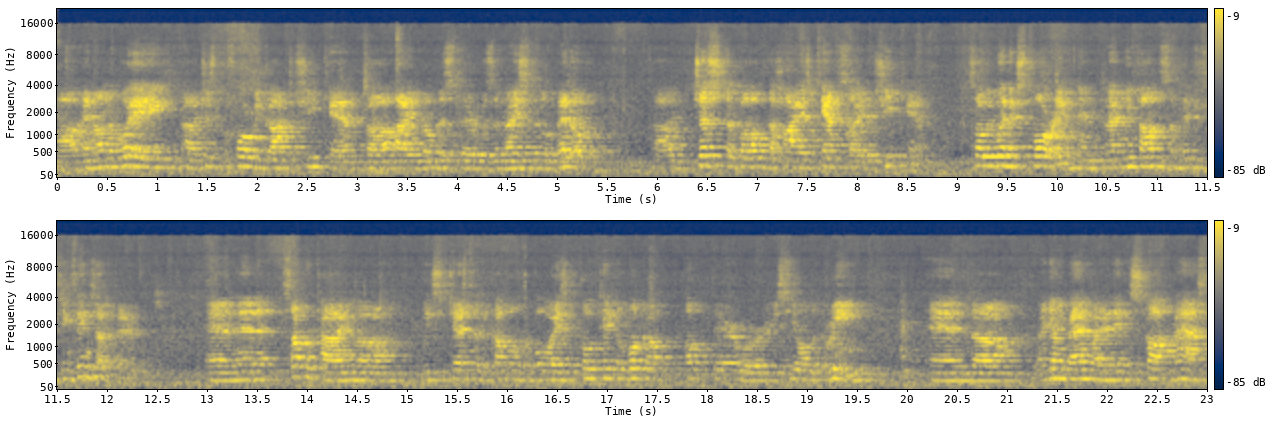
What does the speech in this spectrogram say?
Uh, and on the way, uh, just before we got to sheep camp, uh, I noticed there was a nice little meadow, uh, just above the highest campsite at sheep camp. So we went exploring and, we found some interesting things up there. And then at supper time, uh, we suggested a couple of the boys, go take a look up, up there where you see all the green. And, uh, a young man by the name of Scott Mast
